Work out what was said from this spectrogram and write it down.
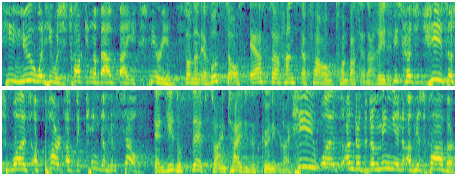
He knew what he was talking about by experience. sondern er wusste aus erster Hand Erfahrung, von was er da redet. Because Jesus was a part of the kingdom himself. Denn Jesus selbst war ein Teil dieses Königreichs. He was under the dominion of his Father.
